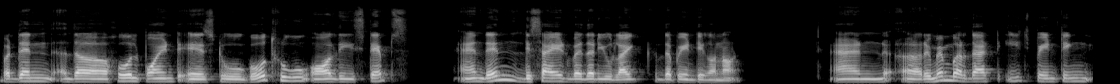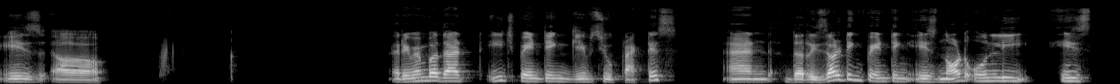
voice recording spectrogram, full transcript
But then the whole point is to go through all these steps and then decide whether you like the painting or not. And uh, remember that each painting is uh, Remember that each painting gives you practice and the resulting painting is not only is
